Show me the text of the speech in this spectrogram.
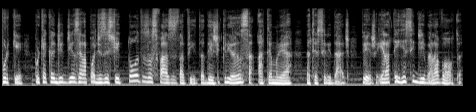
Por quê? Porque a candidíase ela pode existir em todas as fases da vida, desde criança até mulher da terceira idade. Veja, e ela tem recidiva, ela volta.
